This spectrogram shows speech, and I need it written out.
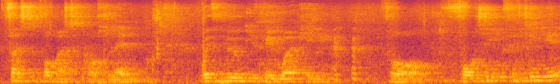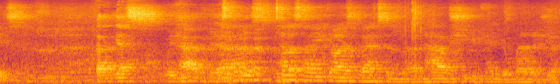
First and foremost, of course, Lynn, with whom you've been working for 14, 15 years. Uh, yes, we have. Tell, us, tell us how you guys met and, and how she became your manager,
